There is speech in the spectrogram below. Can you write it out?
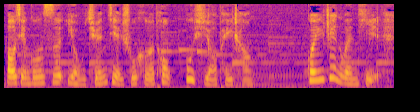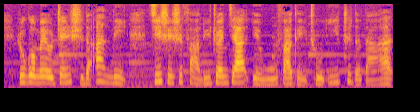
保险公司有权解除合同，不需要赔偿。关于这个问题，如果没有真实的案例，即使是法律专家也无法给出一致的答案。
